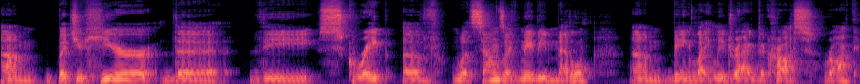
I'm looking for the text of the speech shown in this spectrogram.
Um, but you hear the the scrape of what sounds like maybe metal um, being lightly dragged across rock,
